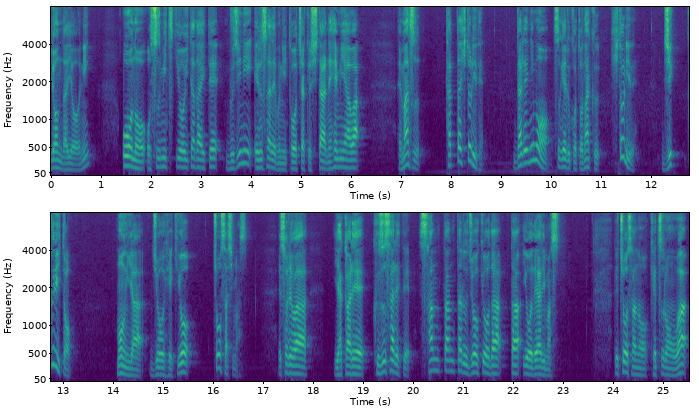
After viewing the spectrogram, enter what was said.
読んだように王のお墨付きをいただいて無事にエルサレムに到着したネヘミヤはまずたった一人で誰にも告げることなく一人でじっくりと門や城壁を調査しますそれは焼かれ崩されて惨憺たる状況だったようであります。で調査の結論は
